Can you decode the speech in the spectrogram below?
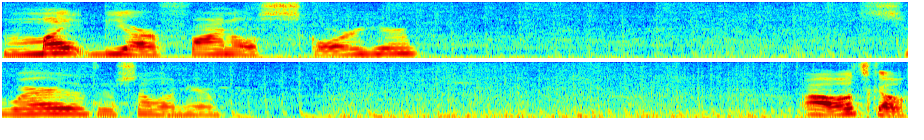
might be our final score here. Swear that there's someone here. Oh, let's go.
